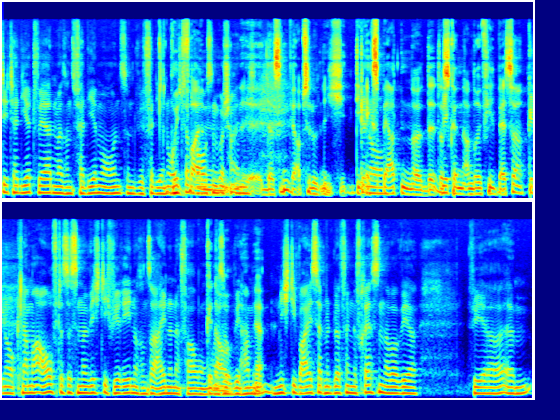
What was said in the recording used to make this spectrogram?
detailliert werden, weil sonst verlieren wir uns und wir verlieren euch da draußen wahrscheinlich. äh, Das sind wir absolut nicht die Genau. Experten, äh, das Wir- können andere viel besser. Genau, Klammer auf, das ist immer wichtig. Wir reden aus unserer eigenen Erfahrung. Genau, Also wir haben ja. nicht die Weisheit mit Löffeln gefressen, aber wir, wir ähm,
